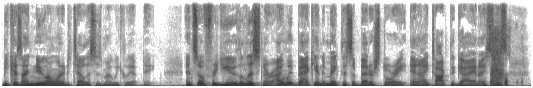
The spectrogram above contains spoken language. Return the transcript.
because I knew I wanted to tell this as my weekly update. And so for you, the listener, I went back in to make this a better story, and I talked to the guy, and I says,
